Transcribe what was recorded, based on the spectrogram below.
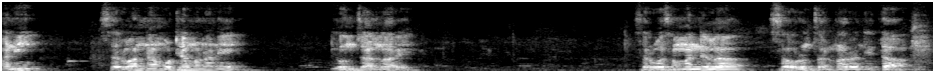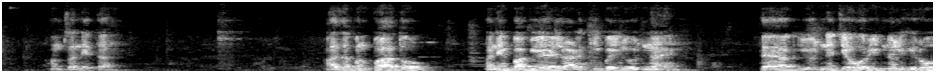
आणि सर्वांना मोठ्या मनाने घेऊन चालणारे सर्वसामान्याला सावरून चालणारा नेता आमचा नेता आहे. आज आपण पाहतो अनेक बाबी आहे लाडकी बहीण योजना आहे. त्या योजनेचे ओरिजिनल हिरो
